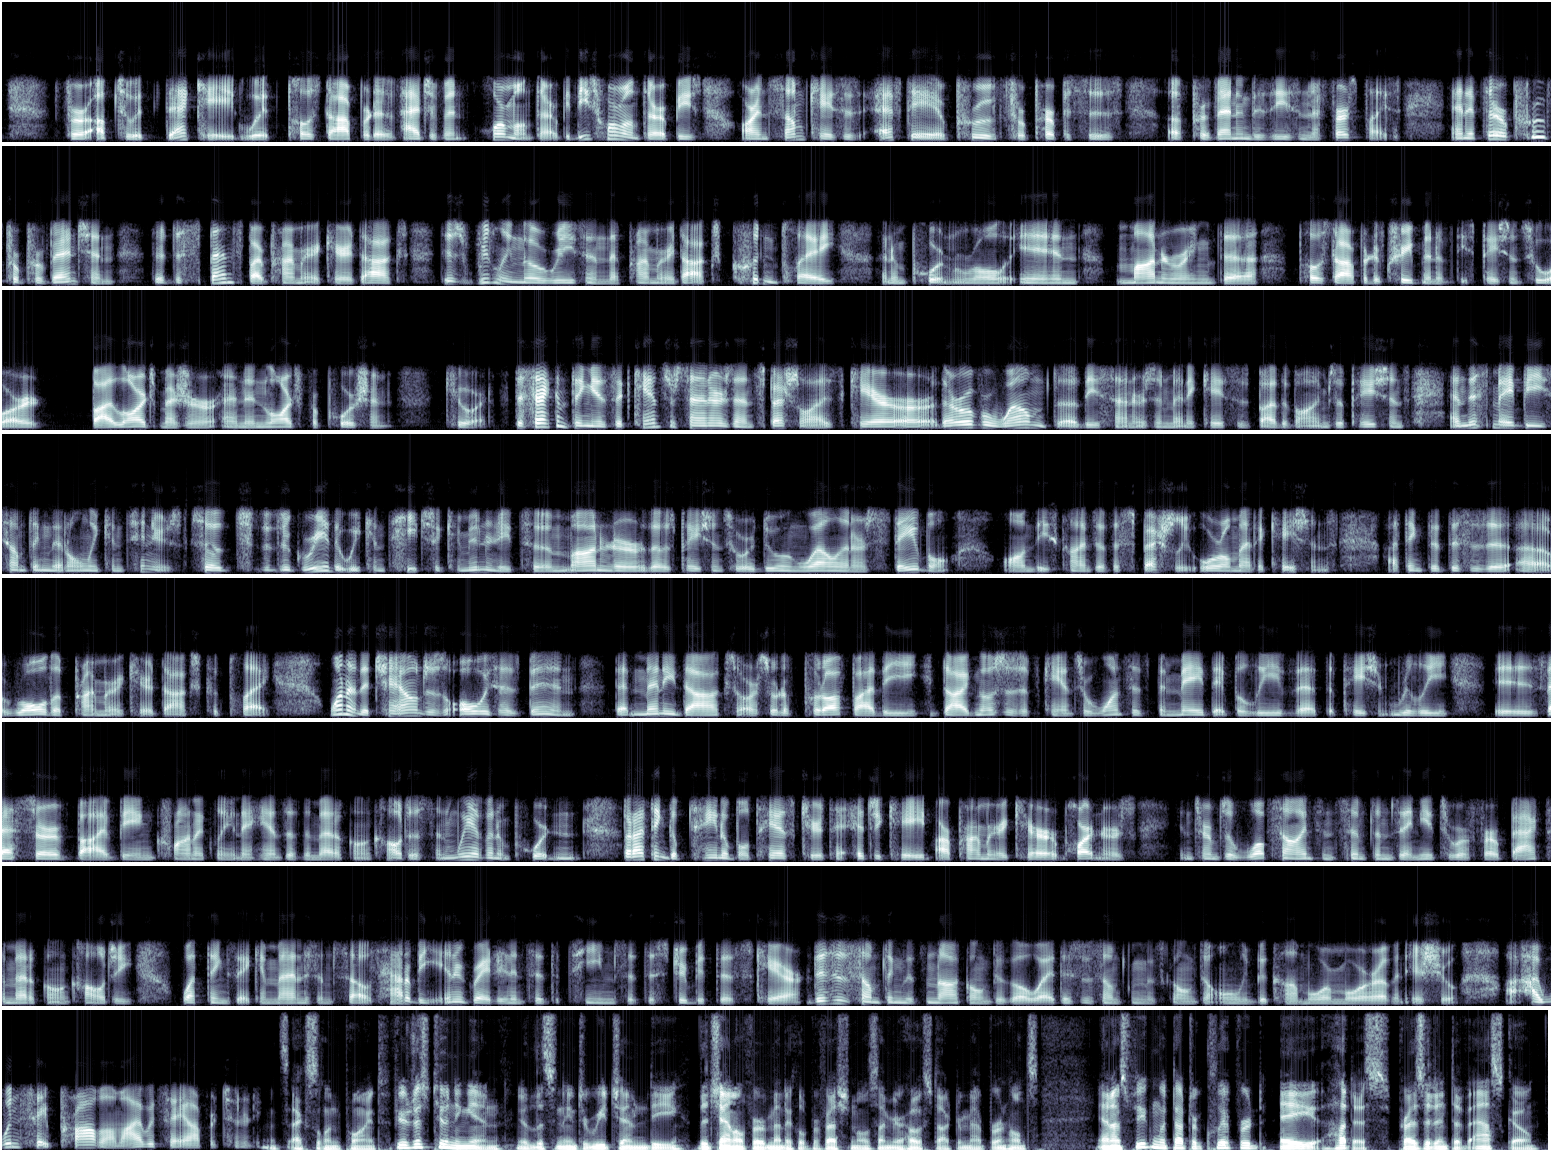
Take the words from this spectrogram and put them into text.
for up to a decade with postoperative adjuvant hormone therapy. These hormone therapies are in some cases FDA approved for purposes of preventing disease in the first place. And if they're approved for prevention, they're dispensed by primary care docs. There's really no reason that primary docs couldn't play an important role in monitoring the postoperative treatment of these patients who are by large measure and in large proportion cured. The second thing is that cancer centers and specialized care are they're overwhelmed uh, these centers in many cases by the volumes of patients and this may be something that only continues. So to the degree that we can teach the community to monitor those patients who are doing well and are stable on these kinds of especially oral medications, I think that this is a, a, role that primary care docs could play. One of the challenges always has been that many docs are sort of put off by the diagnosis of cancer. Once it's been made, they believe that the patient really is best served by being chronically in the hands of the medical oncologist. And we have an important, but I think obtainable task here to educate our primary care partners in terms of what signs and symptoms they need to refer back to medical oncology, what things they can manage themselves, how to be integrated into the teams that distribute this care. This is something that's not going to go away. This is something that's going to only become more and more of an issue. I wouldn't say problem, I would say opportunity. That's an excellent point. If you're just tuning in, you're listening to ReachMD, the channel for medical professionals. I'm your host, Dr. Matt Birnholz, and I'm speaking with Dr. Clifford A. Hudis, president of ASCO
